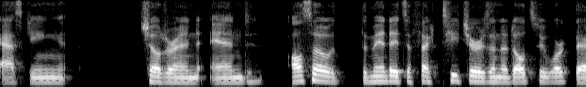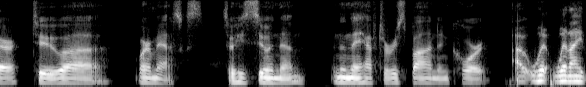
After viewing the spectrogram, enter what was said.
asking children and also the mandates affect teachers and adults who work there to uh, wear masks. So he's suing them, and then they have to respond in court I, when, I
